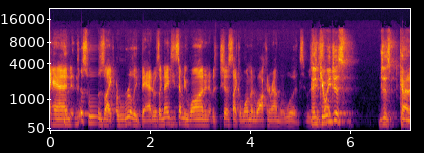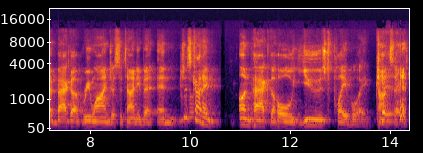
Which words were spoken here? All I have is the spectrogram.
And this was like a really bad. It was like 1971, and it was just like a woman walking around the woods. It was And can we just just kind of back up, rewind just a tiny bit, and just kind of unpack the whole used Playboy concept?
